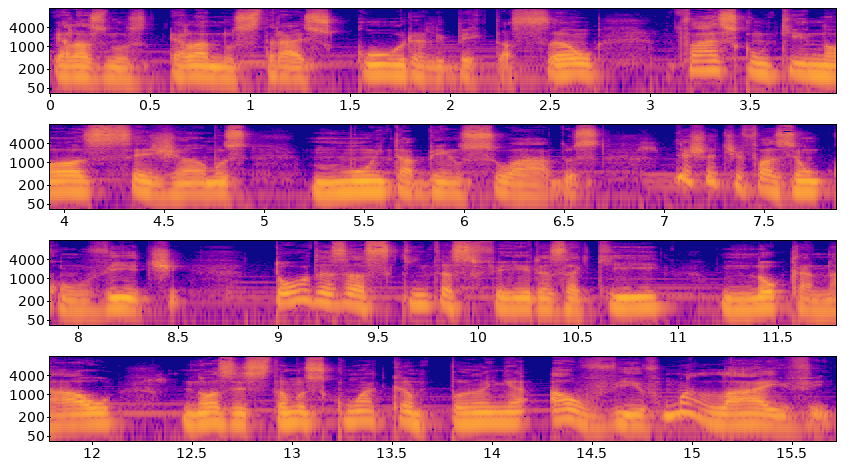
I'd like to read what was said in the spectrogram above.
ela nos, ela nos traz cura, libertação, faz com que nós sejamos muito abençoados. Deixa eu te fazer um convite. Todas as quintas-feiras aqui no canal, nós estamos com a campanha ao vivo, uma live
